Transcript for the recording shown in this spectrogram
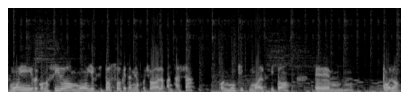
muy reconocido, muy exitoso, que también fue llevado a la pantalla con muchísimo éxito. bueno,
